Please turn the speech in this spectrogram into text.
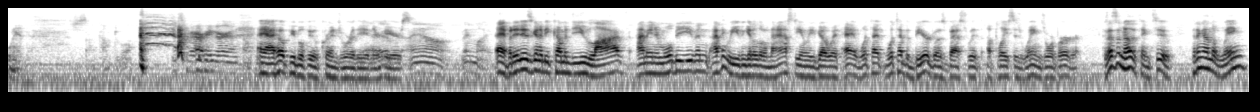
women." It's just uncomfortable. it's very, very uncomfortable. Hey, I hope people feel cringeworthy in their ears. I know they might. Hey, but it is going to be coming to you live. I mean, and we'll be even. I think we even get a little nasty, and we go with, "Hey, what type? What type of beer goes best with a place's wings or burger?" Because that's another thing too. Depending on the wing,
